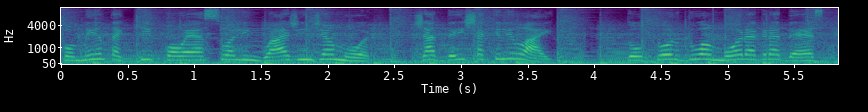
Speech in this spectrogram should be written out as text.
Comenta aqui qual é a sua linguagem de amor. Já deixa aquele like. Doutor do Amor agradece.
